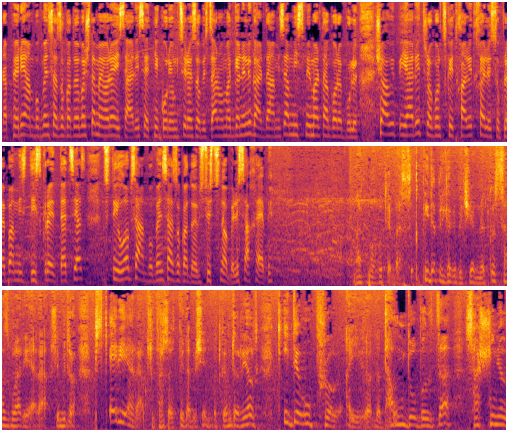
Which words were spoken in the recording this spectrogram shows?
არაფერი, ამბობენ საზოგადოებაში და მეორე ის არის ეთნიკური უმცირესობის წარმომადგენელი. გარდა ამისა, მის მიმართ აგორებული შავი პიარით, როგორც გითხარით, ხელისუფლება მის დისკრედიტაციას ცდილობს, ამბობენ საზოგადოებისთვის ცნობილი სახეები. მათ მოხუტებას. პირდაპირ გაგებით შემნათ თქო საზღვარი არ აქვს იმიტომ რომ ფსკერი არ აქვს უბრალოდ პირდაპირ შემნათ თქო იმიტომ რეალს კიდე უფრო აი დაუნდობლს და საშინელ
